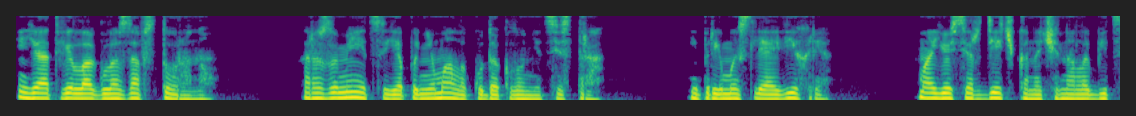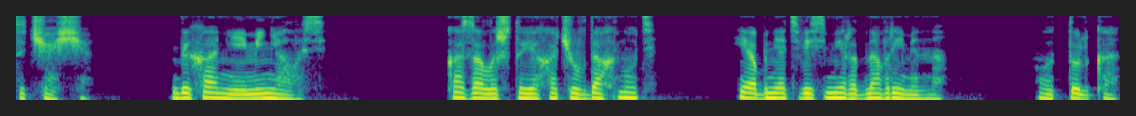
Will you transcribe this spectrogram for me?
Я отвела глаза в сторону. Разумеется, я понимала, куда клонит сестра. И при мысли о вихре мое сердечко начинало биться чаще. Дыхание менялось. Казалось, что я хочу вдохнуть и обнять весь мир одновременно. Вот только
